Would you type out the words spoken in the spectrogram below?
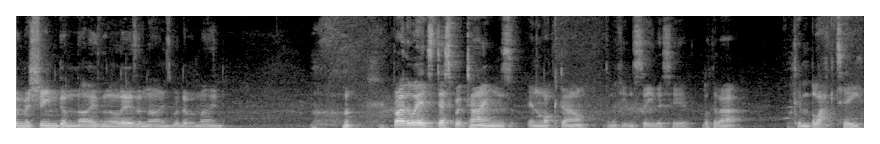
a machine gun noise and a laser noise. But never mind. By the way, it's desperate times in lockdown. Don't know if you can see this here. Look at that. Fucking black tea.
